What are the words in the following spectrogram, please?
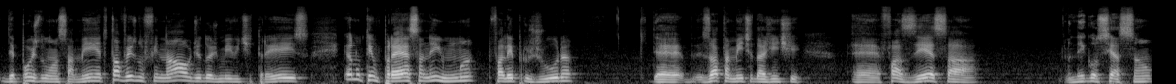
depois do lançamento, talvez no final de 2023. Eu não tenho pressa nenhuma, falei para o Jura, é, exatamente da gente é, fazer essa negociação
